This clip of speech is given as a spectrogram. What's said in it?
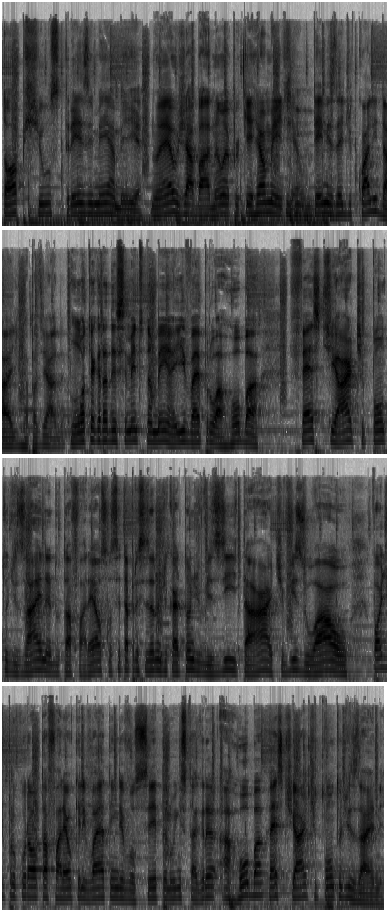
TopShoes1366. Não é o jabá, não, é porque realmente é um tênis de qualidade, rapaziada. Um outro agradecimento também aí vai pro arroba festart.designer do Tafarel. Se você está precisando de cartão de visita, arte, visual, pode procurar o Tafarel que ele vai atender você pelo Instagram festart.designer.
